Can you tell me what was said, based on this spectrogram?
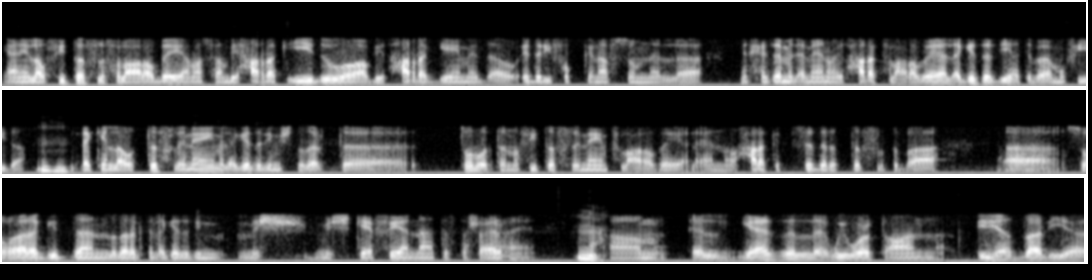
يعني لو في طفل في العربية مثلا بيحرك إيده أو بيتحرك جامد أو قدر يفك نفسه من من حزام الأمان ويتحرك في العربية الأجهزة دي هتبقى مفيدة. لكن لو الطفل نايم الأجهزة دي مش تقدر تلقط إنه في طفل نايم في العربية لأنه حركة صدر الطفل تبقى آه صغيرة جدا لدرجة الأجهزة دي مش مش كافية إنها تستشعرها يعني. نعم. الجهاز اللي we worked on يقدر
